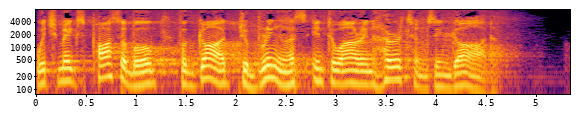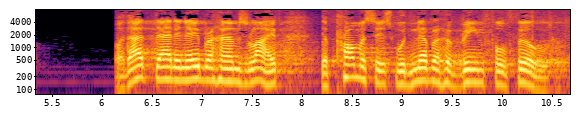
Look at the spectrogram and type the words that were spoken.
which makes possible for God to bring us into our inheritance in God. Without that in Abraham's life, the promises would never have been fulfilled.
